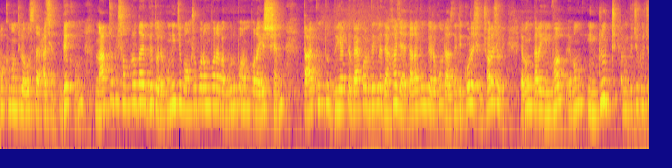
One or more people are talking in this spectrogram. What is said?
মুখ্যমন্ত্রী অবস্থায় আছেন। দেখুন নাথযোগী সম্প্রদায়ের ভেতরে উনি যে বংশ পরম্পরা বা গুরু পরম্পরা এসছেন, তার কিন্তু দুই একটা ব্যাপার দেখলে দেখা যায় তারা কিন্তু এরকম রাজনীতি করেছেন সরাসরি এবং তারা ইনভলভ এবং ইনক্লুড এবং কিছু কিছু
